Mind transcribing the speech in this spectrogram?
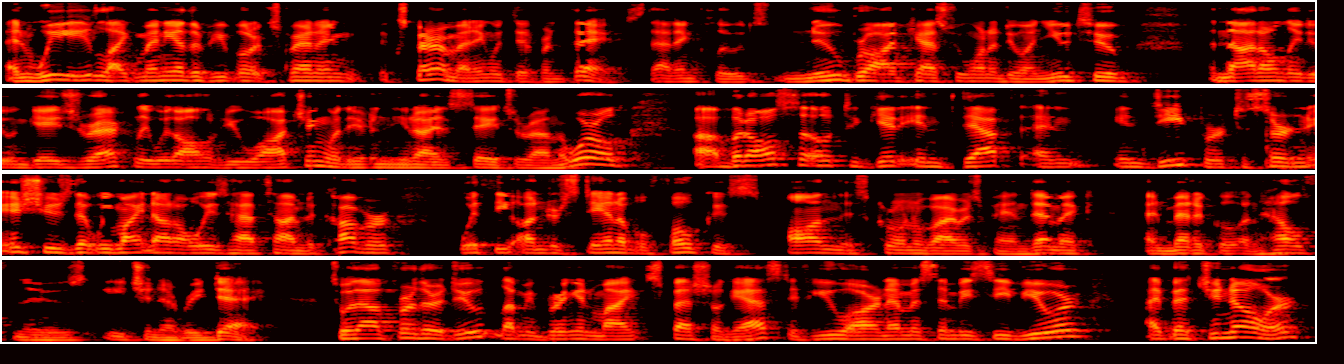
And we, like many other people, are experimenting, experimenting with different things. That includes new broadcasts we want to do on YouTube, not only to engage directly with all of you watching, whether you're in the United States or around the world, uh, but also to get in depth and in deeper to certain issues that we might not always have time to cover with the understandable focus on this coronavirus pandemic and medical and health news each and every day. So without further ado, let me bring in my special guest. If you are an MSNBC viewer, I bet you know her.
